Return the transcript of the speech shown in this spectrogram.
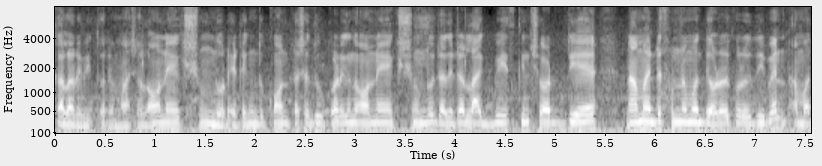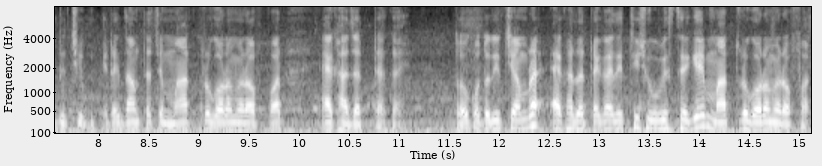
কালারের ভিতরে মাসাল অনেক সুন্দর। এটা কিন্তু কন্ট্রাস্টে দুপাটা কিন্তু অনেক সুন্দর। যাদের এটা লাগবে স্ক্রিনশট দিয়ে নাম অ্যাড্রেস ফোন নাম্বার দিয়ে অর্ডার করে দিবেন। আমার দিচ্ছি, এটার দাম থাকছে মাত্র গরমের অফার এক হাজার টাকায়। তো কত দিচ্ছি আমরা? এক হাজার টাকায় দিচ্ছি সুবিস থেকে মাত্র গরমের অফার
